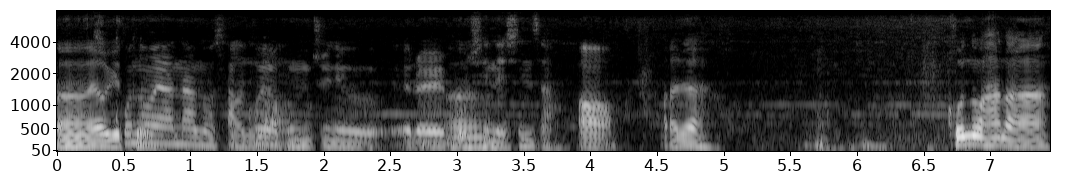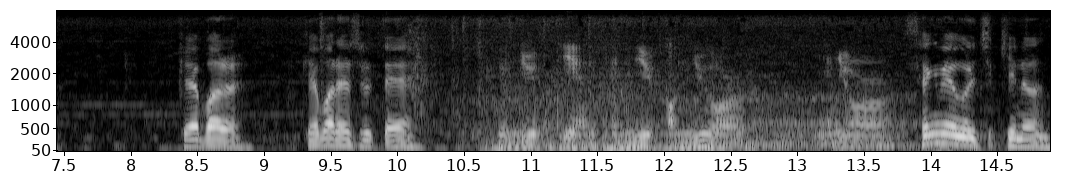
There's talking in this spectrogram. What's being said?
어, 여기 또. 코노하나노 사쿠야 언어. 공주를 어. 모시는 신사. 어. 맞아. 코노 하나 개발, 개발했을 때 The new, the new, annual, annual, 생명을 지키는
